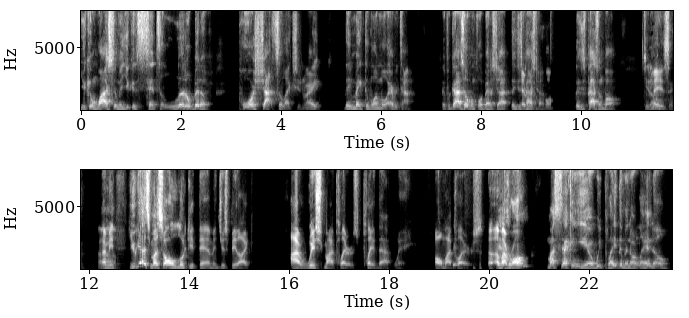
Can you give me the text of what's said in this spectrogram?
you can watch them and you can sense a little bit of poor shot selection, right? They make the one more every time. If a guy's open for a better shot, they just Every pass on the ball. They just pass on the ball. It's you know? amazing. I mean, Uh, you guys must all look at them and just be like, I wish my players played that way. All my players. Uh, am Yeah, I so- wrong? my second year, we played them in Orlando,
